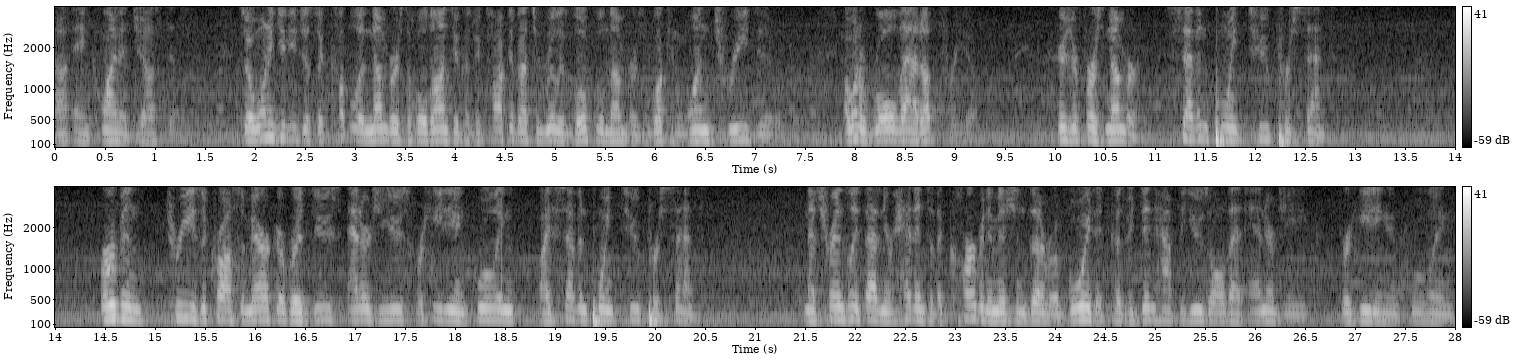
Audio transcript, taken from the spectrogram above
uh, and climate justice. So I want to give you just a couple of numbers to hold on to because we've talked about some really local numbers of what can one tree do. I want to roll that up for you. Here's your first number, 7.2% urban trees across America reduce energy use for heating and cooling by 7.2%. Now translate that in your head into the carbon emissions that are avoided because we didn't have to use all that energy for heating and cooling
